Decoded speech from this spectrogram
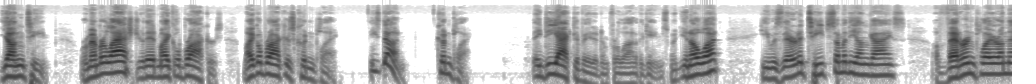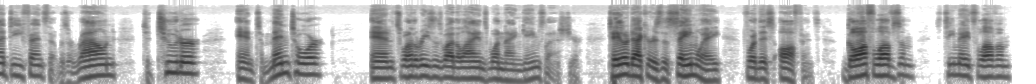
Young team. Remember last year they had Michael Brockers. Michael Brockers couldn't play. He's done. Couldn't play. They deactivated him for a lot of the games. But you know what? He was there to teach some of the young guys, a veteran player on that defense that was around to tutor and to mentor. And it's one of the reasons why the Lions won nine games last year. Taylor Decker is the same way for this offense. Goff loves him. His teammates love him.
